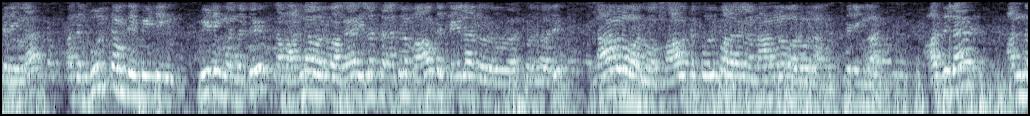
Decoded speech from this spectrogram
சரிங்களா? அந்த பூத் கமிட்டி மீட்டிங் மீட்டிங் வந்துட்டு நம்ம அண்ணன் வருவாங்க இல்லை சில இடத்துல மாவட்ட செயலாளர் வருவார் வருவாரு. நாங்களும் வருவோம். மாவட்ட பொறுப்பாளர்கள் நாங்களும் வருவோம் நாங்கள் சரிங்களா? அதுல அந்த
